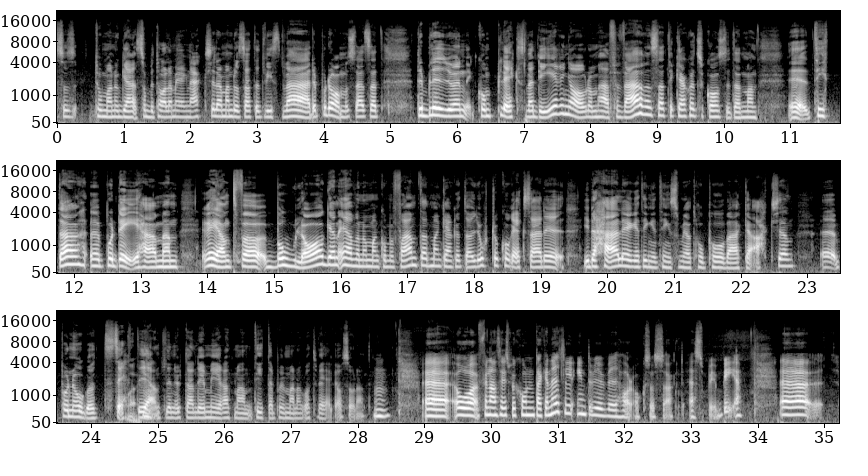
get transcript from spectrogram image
så tog man och som betalade med egna aktier där man då satte ett visst värde på dem. Och så, där, så att det blir ju en komplex värdering av de här förvärven så att det kanske inte är så konstigt att man eh, tittar eh, på det här. Men rent för bolagen, även om man kommer fram till att man kanske inte har gjort det korrekt, så är det i det här läget ingenting som jag tror påverkar aktien eh, på något sätt Nej. egentligen utan det är mer att man tittar på hur man har gått tillväga och sådant. Mm. Eh, och Finansinspektionen tackar nej till intervju. Vi har också sökt SBB. Eh,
